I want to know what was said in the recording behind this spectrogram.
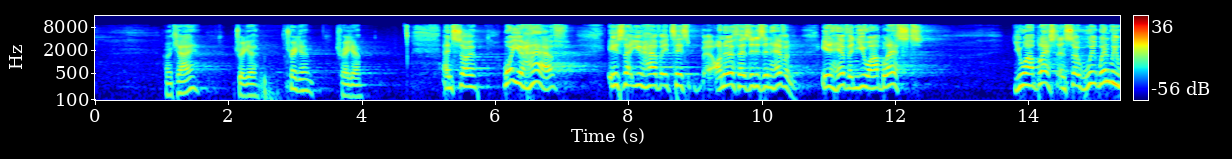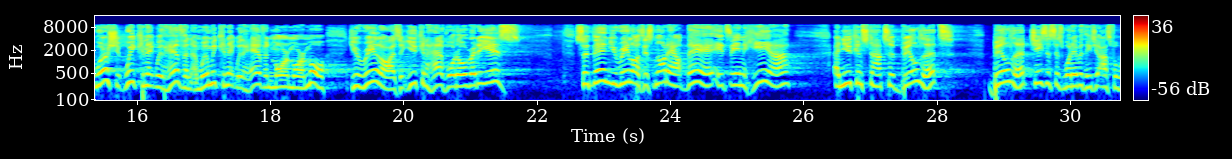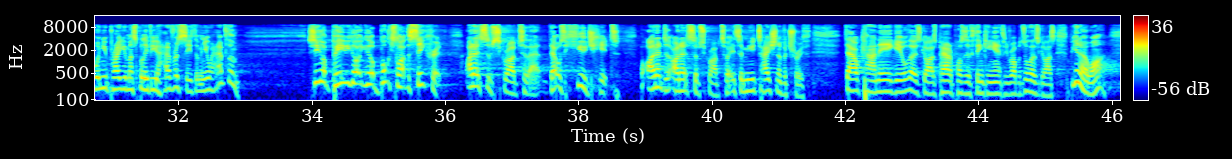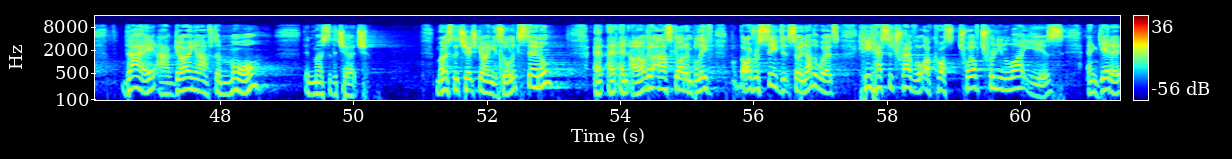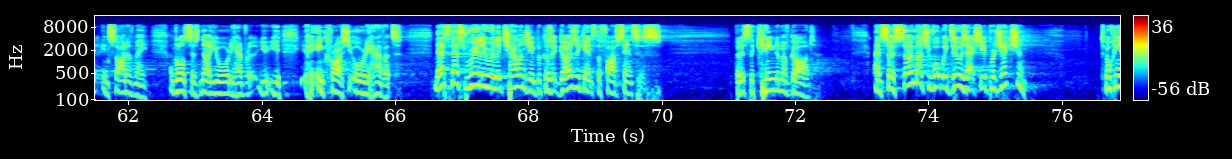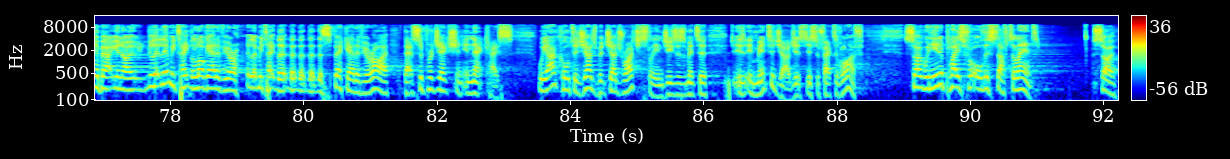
Okay? Trigger, trigger, trigger. And so what you have is that you have, it says, on earth as it is in heaven in heaven, you are blessed. You are blessed. And so we, when we worship, we connect with heaven. And when we connect with heaven more and more and more, you realize that you can have what already is. So then you realize it's not out there, it's in here. And you can start to build it. Build it. Jesus says, whatever things you ask for when you pray, you must believe you have received them and you'll have them. So you got you got, you got books like The Secret. I don't subscribe to that. That was a huge hit. But I don't, I don't subscribe to it. It's a mutation of a truth. Dale Carnegie, all those guys, Power of Positive Thinking, Anthony Robbins, all those guys. But you know what? They are going after more than most of the church. Most of the church going, it's all external. And, and, and I'm going to ask God and believe I've received it. So, in other words, He has to travel across 12 trillion light years and get it inside of me. And the Lord says, No, you already have. You, you, in Christ, you already have it. That's, that's really, really challenging because it goes against the five senses. But it's the kingdom of God. And so, so much of what we do is actually a projection. Talking about, you know, let, let me take the log out of your, let me take the, the, the, the speck out of your eye. That's a projection in that case. We are called to judge, but judge righteously. And Jesus is meant to, is meant to judge. It's just a fact of life. So we need a place for all this stuff to land. So,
